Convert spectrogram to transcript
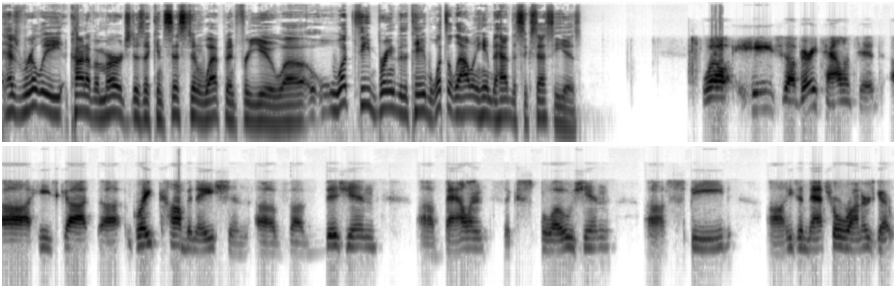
has really kind of emerged as a consistent weapon for you. Uh, what's he bring to the table? What's allowing him to have the success he is? Well, he's uh, very talented. Uh, he's got a uh, great combination of uh, vision, uh, balance, explosion, speed. he's a natural runner. He's got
